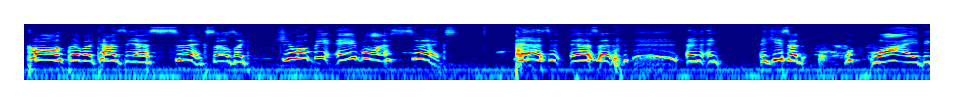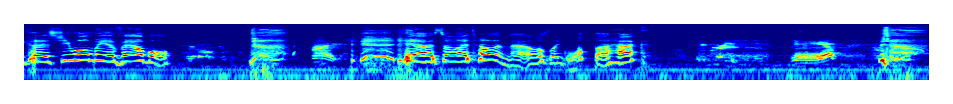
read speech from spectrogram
call Grandma Cassie at six. I was like, she won't be able at six. And I said, and, I said, and, and, and he said, why? Because she won't be available. right. yeah, so I tell him that. I was like, what the heck? Yep.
